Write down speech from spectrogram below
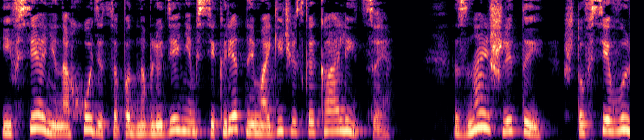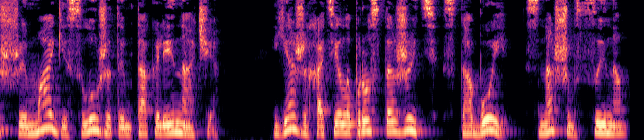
и все они находятся под наблюдением секретной магической коалиции? Знаешь ли ты, что все высшие маги служат им так или иначе? Я же хотела просто жить с тобой, с нашим сыном.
